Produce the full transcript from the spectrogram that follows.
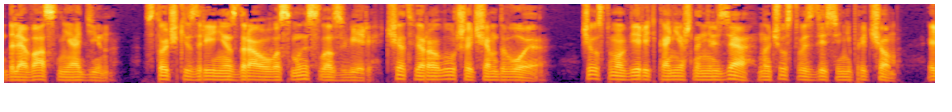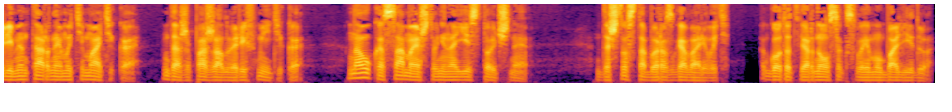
Для вас не один. С точки зрения здравого смысла, зверь, четверо лучше, чем двое. Чувствам верить, конечно, нельзя, но чувства здесь и ни при чем. Элементарная математика, даже, пожалуй, арифметика. Наука самая, что ни на есть точная. Да что с тобой разговаривать? Год отвернулся к своему болиду.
